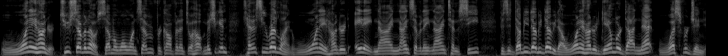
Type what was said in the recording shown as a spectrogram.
1 800 270 7117 for confidential help. Michigan, Tennessee Redline 1 800 889 9789 Tennessee. Visit www.1800gambler.net West Virginia.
